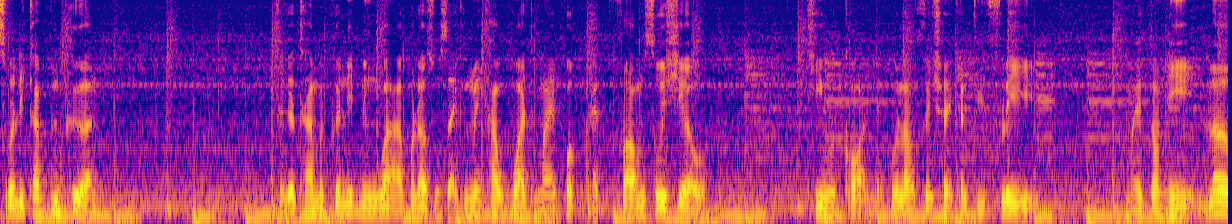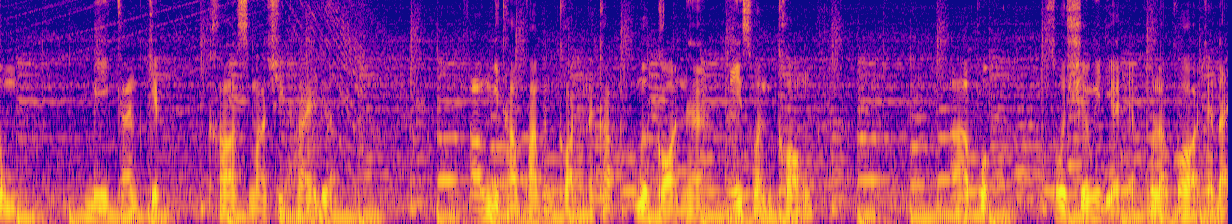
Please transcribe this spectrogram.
สวัสดีครับเพื่อนๆจะกระถามเพื่อนๆนิดนึงว่าพวกเราสงสัยกันไหมครับว่าทำไมพวกแพลตฟอร์มโซเชียลที่เมื่อก่อนเนี่ยพวกเราเคยใช้กันฟรีๆทำไมตอนนี้เริ่มมีการเก็บค่าสมาชิกรายเดือน เอางี้เท้าความกันก่อนนะครับ เมื่อก่อนนะฮะในส่วนของอพวก โซเชียลมีเดียเนี่ยพวกเราก็จะได้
